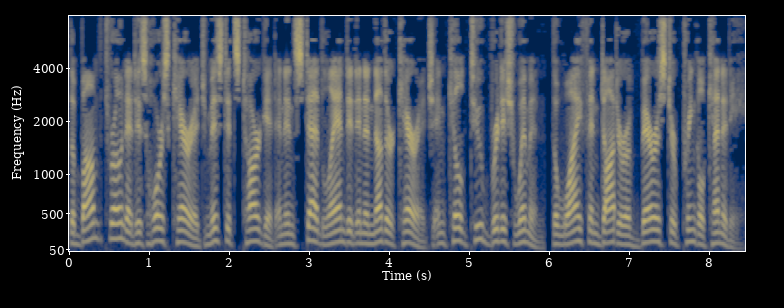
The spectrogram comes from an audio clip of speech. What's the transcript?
the bomb thrown at his horse carriage missed its target and instead landed in another carriage and killed two British women, the wife and daughter of barrister Pringle Kennedy.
